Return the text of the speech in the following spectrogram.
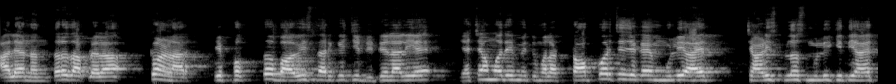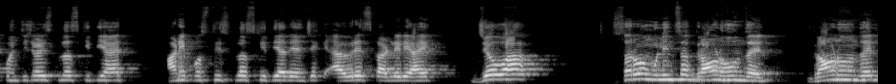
आल्यानंतरच आपल्याला कळणार. हे फक्त बावीस तारखेची डिटेल आली आहे. याच्यामध्ये मी तुम्हाला टॉपरचे जे काही मुली आहेत चाळीस प्लस मुली किती आहेत पंचेचाळीस प्लस किती आहेत आणि पस्तीस प्लस किती आहेत यांची ऍव्हरेज काढलेली आहे. जेव्हा सर्व मुलींचं ग्राउंड होऊन जाईल ग्राउंड होऊन जाईल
